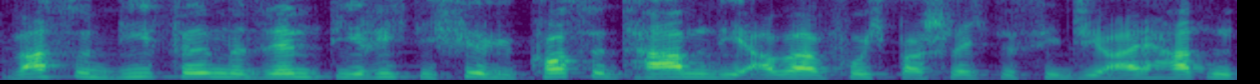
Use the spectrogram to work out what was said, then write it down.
was so die Filme sind, die richtig viel gekostet haben, die aber furchtbar schlechtes CGI hatten.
